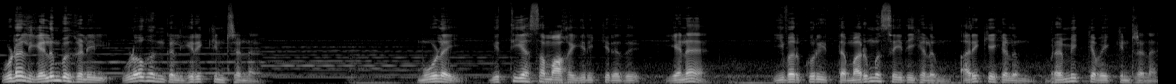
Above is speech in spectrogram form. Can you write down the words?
உடல் எலும்புகளில் உலோகங்கள் இருக்கின்றன. மூளை வித்தியாசமாக இருக்கிறது என இவர் குறித்த மர்ம செய்திகளும் அறிக்கைகளும் பிரமிக்க வைக்கின்றன.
